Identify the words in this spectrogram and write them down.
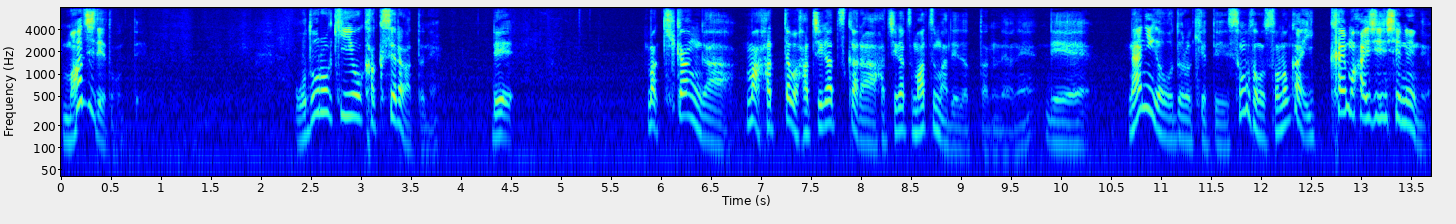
マジでと思って。驚きを隠せなかったね。で、まあ、期間が、まあ、多分8月から8月末までだったんだよね。で、何が驚きかって、そもそもその間1回も配信してねえんだよ。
